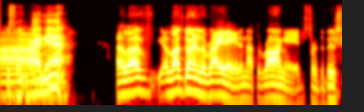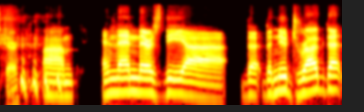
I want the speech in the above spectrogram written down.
Just went right Um, in. I love I love going to the right aid and not the wrong aid for the booster. um, and then there's the uh, the the new drug that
